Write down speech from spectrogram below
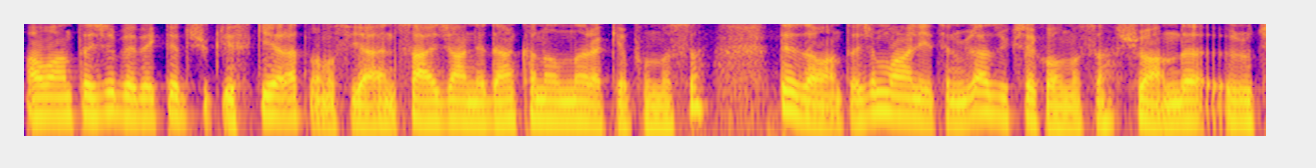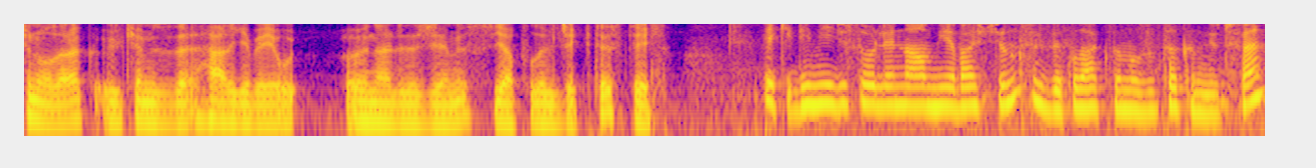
Avantajı bebekte düşük riski yaratmaması yani sadece anneden kan alınarak yapılması. Dezavantajı maliyetinin biraz yüksek olması. Şu anda rutin olarak ülkemizde her gebeye önerileceğimiz yapılabilecek bir test değil. Peki dinleyici sorularını almaya başlayalım. Siz de kulaklığınızı takın lütfen.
